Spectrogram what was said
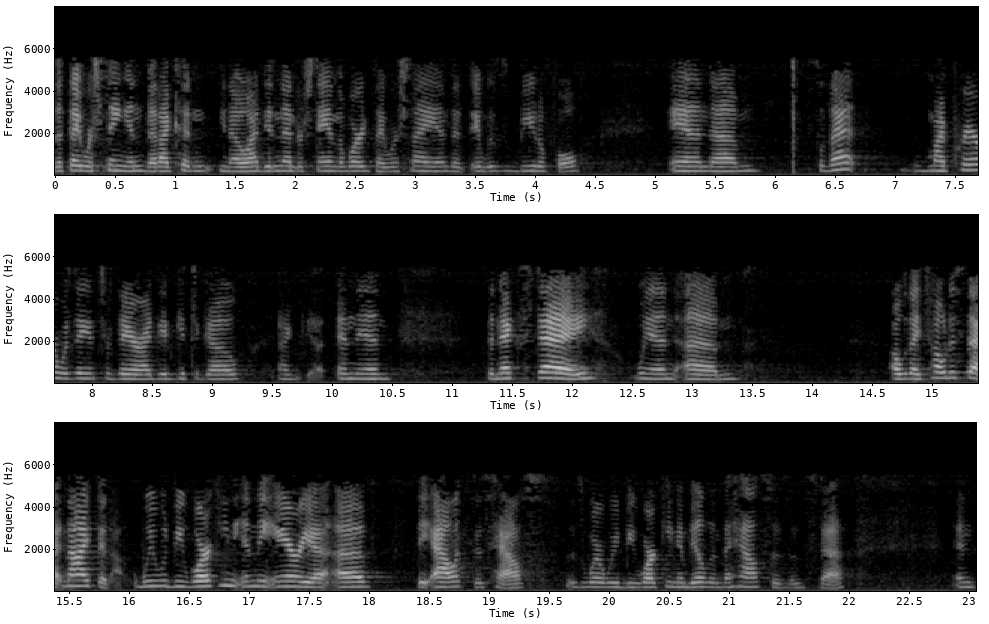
that they were singing, but I couldn't. You know, I didn't understand the words they were saying. But it was beautiful, and um, so that my prayer was answered there. I did get to go, I, and then the next day when. Um, Oh, they told us that night that we would be working in the area of the Alex's house is where we'd be working and building the houses and stuff. And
